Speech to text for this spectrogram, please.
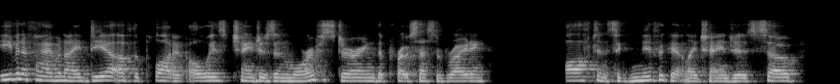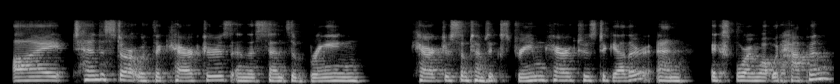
Even if I have an idea of the plot, it always changes and morphs during the process of writing. Often significantly changes. So I tend to start with the characters and the sense of bringing characters, sometimes extreme characters, together and exploring what would happen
